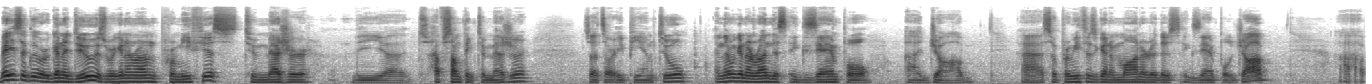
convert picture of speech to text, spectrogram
basically what we're going to do is we're going to run Prometheus to measure the, uh, to have something to measure. So that's our APM tool. And then we're going to run this example uh, job. Uh, so Prometheus is going to monitor this example job. Uh,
